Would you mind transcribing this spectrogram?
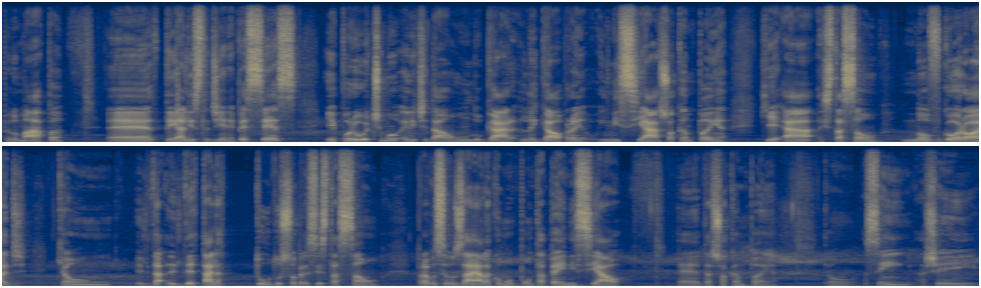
pelo mapa. É, tem a lista de NPCs e por último, ele te dá um lugar legal para iniciar a sua campanha, que é a estação Novgorod, que é um ele, dá, ele detalha tudo sobre essa estação para você usar ela como pontapé inicial é, da sua campanha. Então, assim, achei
